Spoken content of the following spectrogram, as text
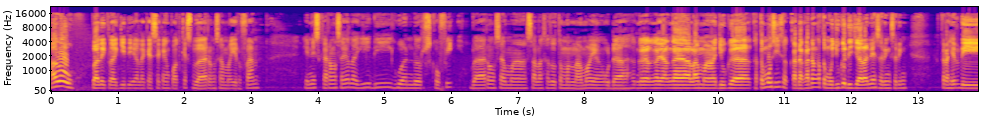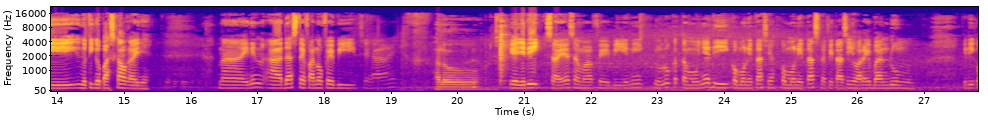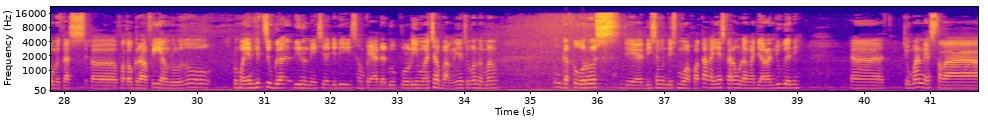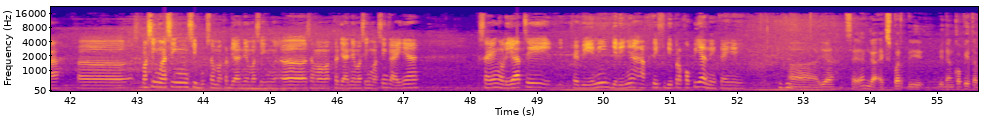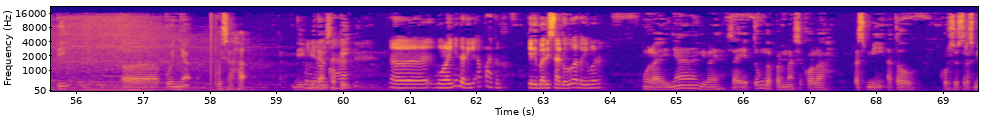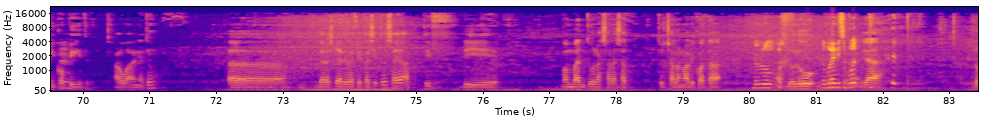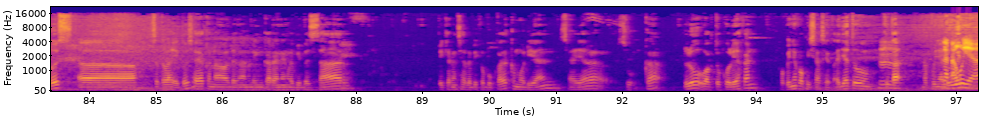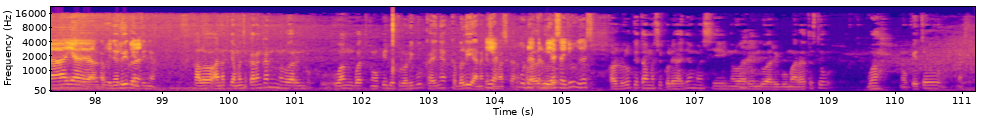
Halo, balik lagi di Elek Sekeng Podcast bareng sama Irfan. Ini sekarang saya lagi di Guandors Coffee bareng sama salah satu teman lama yang udah nggak nggak nggak lama juga ketemu sih. Kadang-kadang ketemu juga di jalannya sering-sering. Terakhir di 23 Pascal kayaknya. Nah ini ada Stefano Febi. Say hi. Halo. Ya jadi saya sama Febi ini dulu ketemunya di komunitas ya, komunitas levitasi Hore Bandung. Jadi komunitas eh, fotografi yang dulu tuh lumayan hits juga di Indonesia. Jadi sampai ada 25 cabangnya, cuman memang nggak keurus ya di, di semua kota kayaknya sekarang udah nggak jalan juga nih. Eh, cuman ya setelah eh, masing-masing sibuk sama kerjaannya masing eh, sama kerjaannya masing-masing kayaknya saya ngelihat sih Feby ini jadinya aktif di perkopian nih kayaknya. Ah, ya, saya nggak expert di bidang kopi tapi eh, punya usaha di Punya bidang usaha. kopi. Eh, mulainya dari apa tuh? Jadi barista dulu atau gimana? Mulainya gimana ya? Saya itu nggak pernah sekolah resmi atau kursus resmi kopi Hmm. gitu. Awalnya tuh eh beres dari levitasi itu saya aktif di membantu lah salah satu calon wali kota Dulu dulu Nggak boleh disebut. ya terus eh, setelah itu saya kenal dengan lingkaran yang lebih besar pikiran saya lebih kebuka kemudian saya suka dulu waktu kuliah kan kopinya kopi saset aja tuh kita nggak punya Hmm. nggak duit tahu ya, ya, Ya, nggak duit punya duit juga. intinya kalau anak zaman sekarang kan ngeluarin uang buat ngopi 20.000 ribu kayaknya kebeli anak Iya, SMA sekarang udah Kalau terbiasa dulu- juga sih. kalau dulu kita masih kuliah aja masih ngeluarin 2.500 tuh wah ngopi tuh masih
